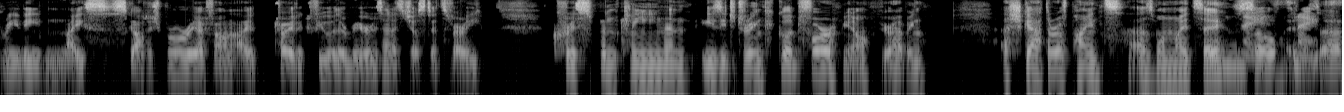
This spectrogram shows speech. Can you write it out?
really nice Scottish brewery. I found I tried a few of their beers, and it's just it's very crisp and clean and easy to drink. Good for you know if you're having a scatter of pints, as one might say. so it's nice. uh,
